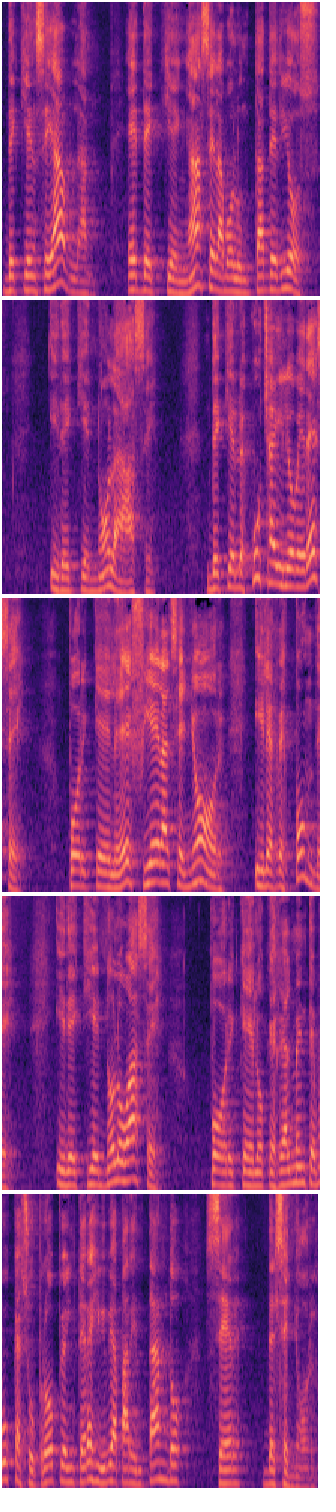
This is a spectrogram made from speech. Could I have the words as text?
de quien se habla es de quien hace la voluntad de Dios y de quien no la hace, de quien lo escucha y le obedece, porque le es fiel al Señor y le responde, y de quien no lo hace, porque lo que realmente busca es su propio interés y vive aparentando ser del Señor.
